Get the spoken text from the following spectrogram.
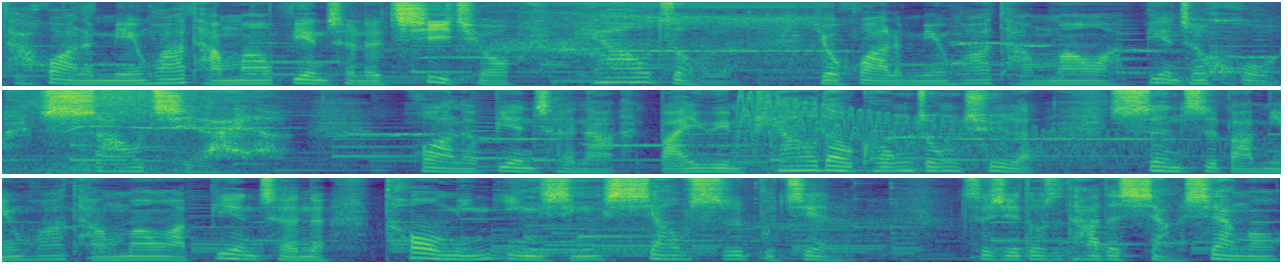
他画了棉花糖猫变成了气球飘走了，又画了棉花糖猫啊变成火烧起来了，画了变成啊白云飘到空中去了，甚至把棉花糖猫啊变成了透明隐形消失不见了。这些都是他的想象哦。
